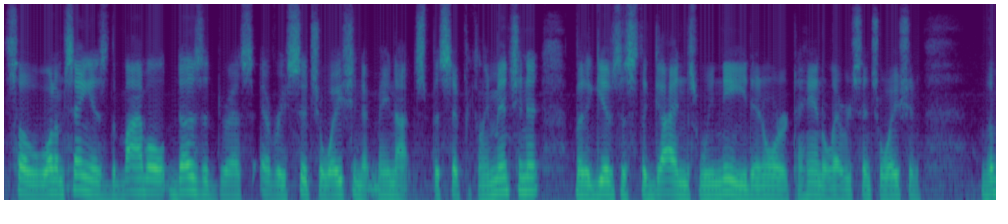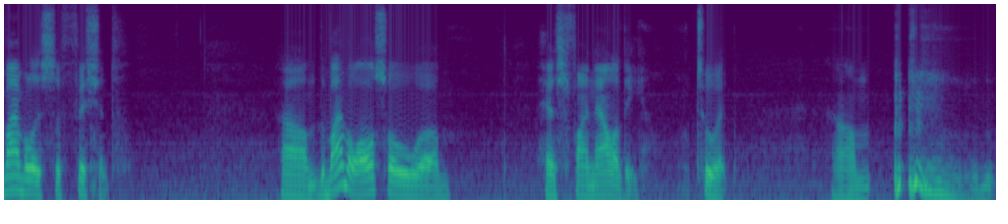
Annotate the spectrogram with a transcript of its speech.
So what I'm saying is the Bible does address every situation. It may not specifically mention it, but it gives us the guidance we need in order to handle every situation. The Bible is sufficient. Um, the Bible also um, has finality to it. Um,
